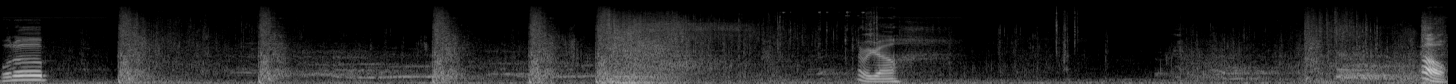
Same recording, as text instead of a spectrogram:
What up? Go. Oh.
